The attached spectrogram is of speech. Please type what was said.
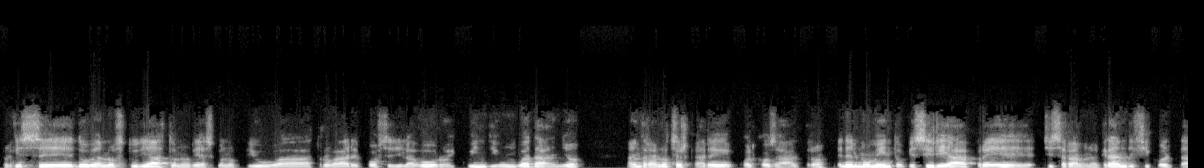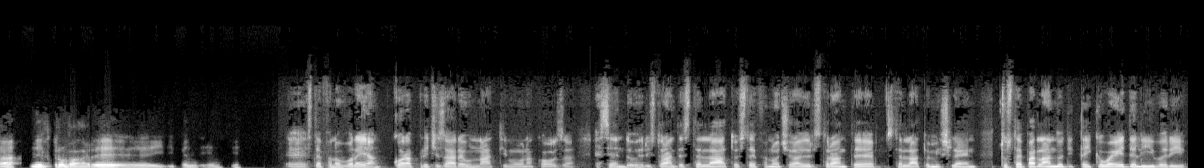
perché se dove hanno studiato non riescono più a trovare posti di lavoro e quindi un guadagno, andranno a cercare qualcos'altro e nel momento che si riapre ci sarà una gran difficoltà nel trovare i dipendenti. Eh, Stefano, vorrei ancora precisare un attimo una cosa. Essendo il ristorante stellato, Stefano ce l'ha il ristorante stellato Michelin, tu stai parlando di takeaway e delivery,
